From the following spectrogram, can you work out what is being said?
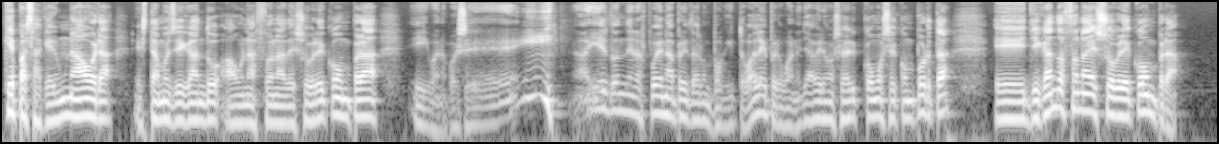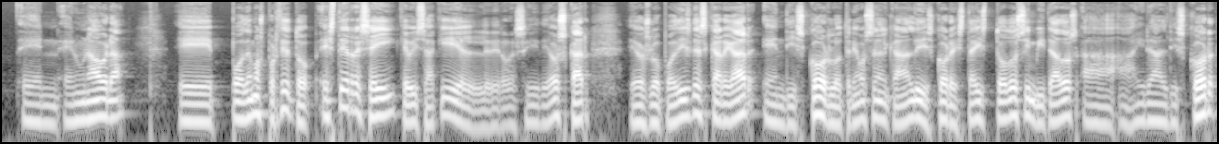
¿Qué pasa? Que en una hora estamos llegando a una zona de sobrecompra y bueno, pues eh, ahí es donde nos pueden apretar un poquito, ¿vale? Pero bueno, ya veremos a ver cómo se comporta. llegando a zona de sobrecompra en, en una hora, eh, podemos, por cierto, este RSI que veis aquí, el, RSI de Oscar, eh, os lo podéis descargar en Discord, lo tenemos en el canal de Discord, estáis todos invitados a, ir al Discord,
